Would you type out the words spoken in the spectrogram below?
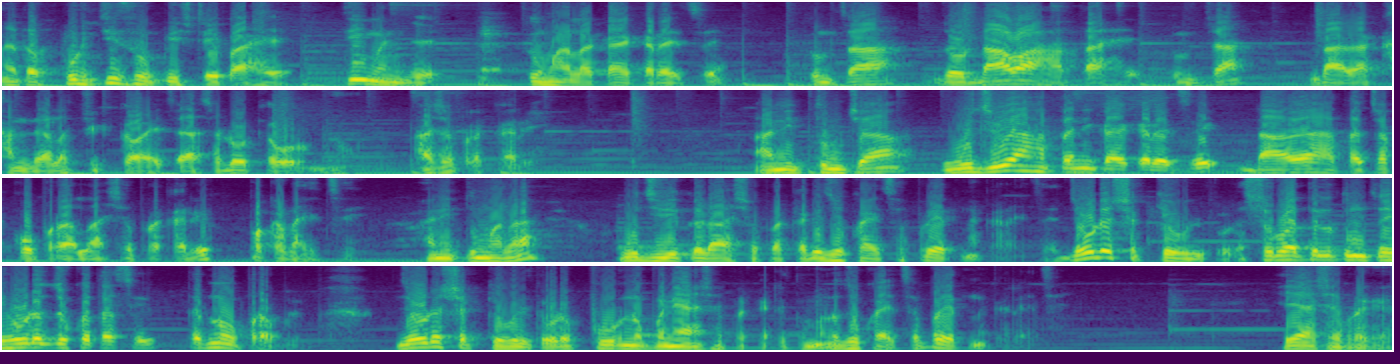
आता पुढची सोपी स्टेप आहे ती म्हणजे तुम्हाला काय करायचंय? तुमचा जो डावा हात आहे तुमच्या डाव्या खांद्याला चिटकवायचा आहे, असं डोक्यावरून घेऊन. अशा प्रकारे. आणि तुमच्या उजव्या हाताने काय करायचंय? डाव्या हाताच्या कोपराला अशा प्रकारे पकडायचंय. आणि तुम्हाला उजवीकडे अशा प्रकारे झुकायचा प्रयत्न करायचा आहे. जेवढं शक्य होईल तेवढं. सुरुवातीला तुमचं एवढं झुकत असेल तर नो प्रॉब्लेम जेवढं शक्य होईल तेवढं पूर्णपणे अशा प्रकारे तुम्हाला झुकायचा प्रयत्न करायचा आहे. हे अशा प्रकारे.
